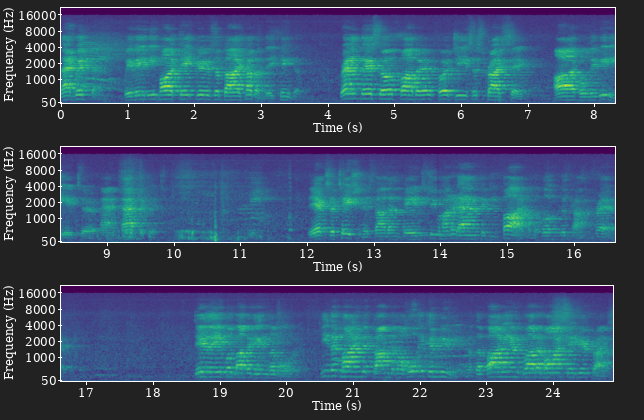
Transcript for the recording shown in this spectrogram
that with them we may be partakers of thy heavenly kingdom. Grant this, O Father, for Jesus Christ's sake, our only mediator and advocate. The exhortation is found on page 255 of the Book of Common Prayer. Dearly beloved in the Lord, he that mind to come to the Holy Communion of the body and blood of our Savior Christ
